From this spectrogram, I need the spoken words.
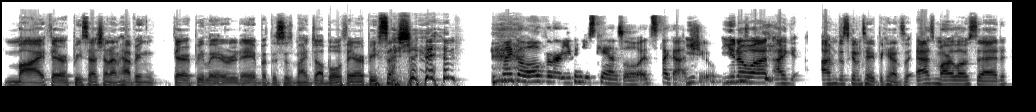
my therapy session. I'm having therapy later today, but this is my double therapy session. When I go over, you can just cancel. It's I got you. you know what? I I'm just gonna take the cancel. As Marlo said,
